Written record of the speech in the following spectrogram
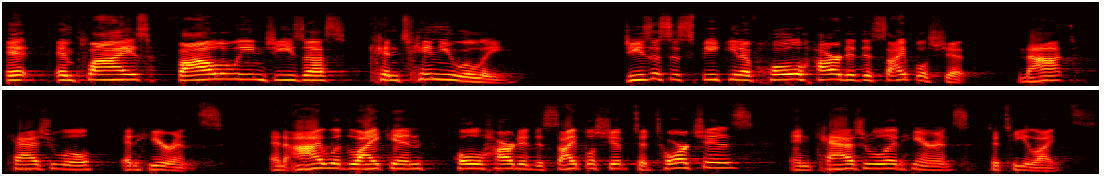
It implies following Jesus continually. Jesus is speaking of wholehearted discipleship, not casual adherence. And I would liken wholehearted discipleship to torches and casual adherence to tea lights.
